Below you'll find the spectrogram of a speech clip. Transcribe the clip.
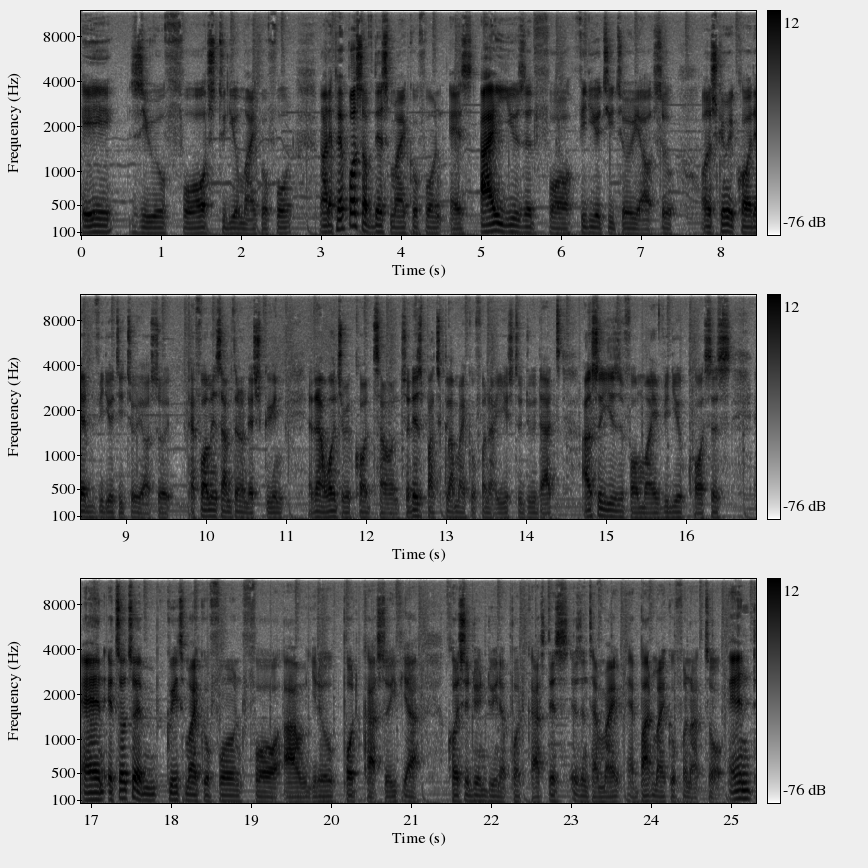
A04 studio microphone. Now the purpose of this microphone is I use it for video tutorial. So on screen recorded video tutorial so performing something on the screen and then i want to record sound. So this particular microphone i used to do that. I also use it for my video courses. And it's also a great microphone for um you know podcast. So if you're considering doing a podcast this isn't a, mic- a bad microphone at all. And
